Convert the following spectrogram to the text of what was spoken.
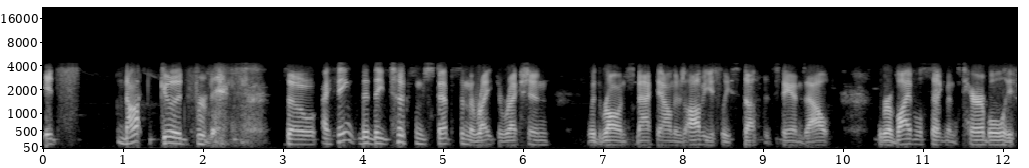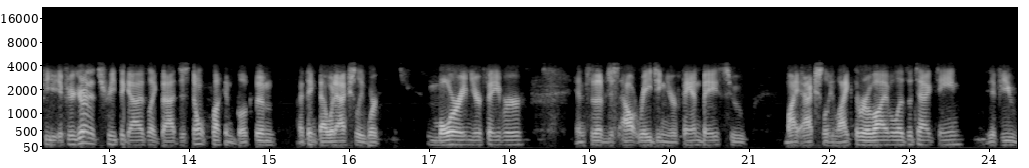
It's not good for Vince. So I think that they took some steps in the right direction with Raw and SmackDown. There's obviously stuff that stands out. The revival segment's terrible. If you if you're going to treat the guys like that, just don't fucking book them. I think that would actually work more in your favor instead of just outraging your fan base who might actually like the revival as a tag team. If you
